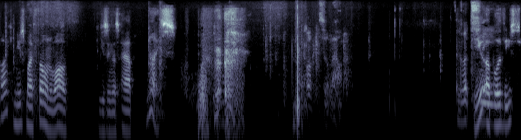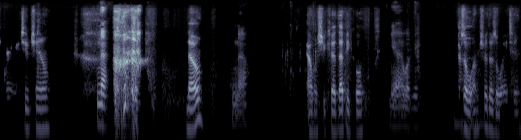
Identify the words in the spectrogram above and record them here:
Oh, I can use my phone while using this app. Nice. Oh, it's so loud. Let's Can you see. upload these to your YouTube channel? No, No? no. I wish you could. That'd be cool. Yeah, it would be. There's a, I'm sure there's a way to.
